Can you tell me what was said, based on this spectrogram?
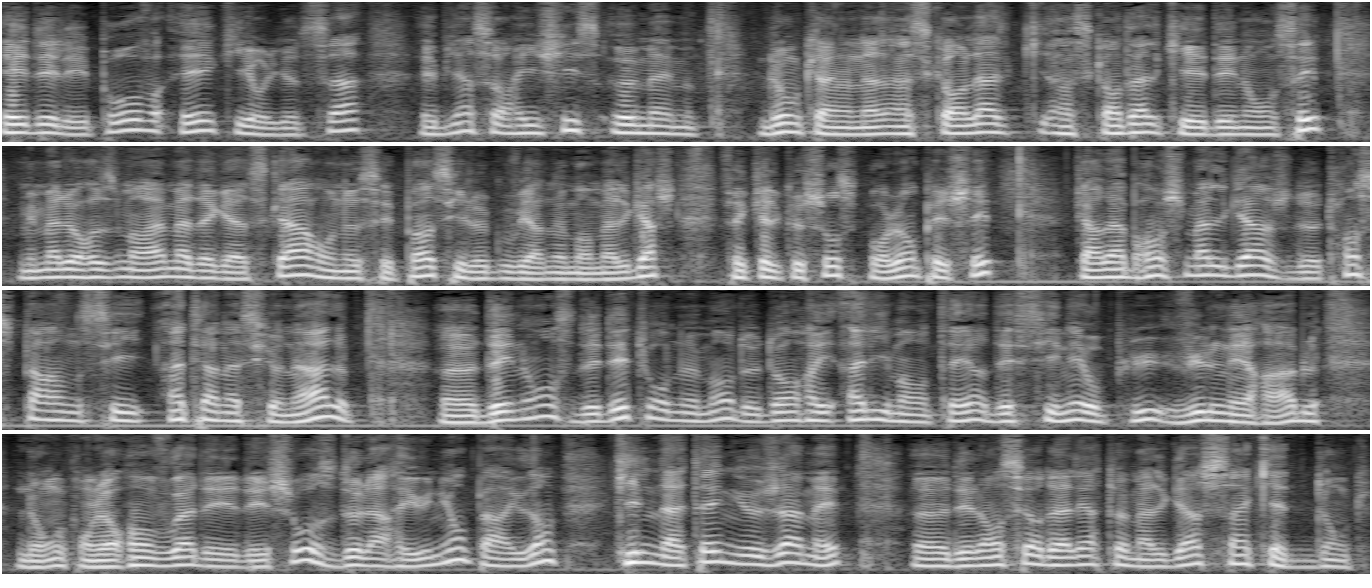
aider les pauvres et qui, au lieu de ça, eh bien, s'enrichissent eux-mêmes. Donc un, scandale, qui est dénoncé, mais malheureusement à Madagascar, on ne sait pas si le gouvernement malgache fait quelque chose pour l'empêcher, car la branche malgache de Transparency International euh, dénonce des détournements de denrées alimentaires destinées aux plus vulnérables. Donc on leur envoie des, choses de la Réunion, par exemple, qu'ils n'atteignent jamais. Euh, des lanceurs d'alerte malgaches s'inquiètent donc.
